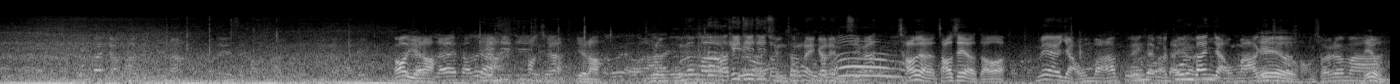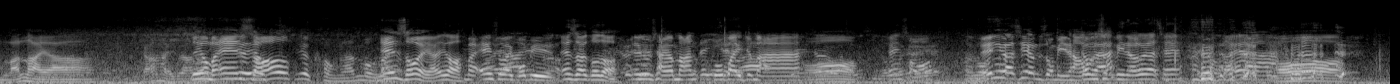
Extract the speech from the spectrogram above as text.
哦，完啦，k T 糖水啊，完啦，胡蘿蔔啊嘛，K T T 传统嚟噶，你唔知咩？炒人炒车油走啊！咩油马官官兵油马跟住又糖水啦嘛。屌唔撚系啊！呢個咪 enso，enso 嚟啊！呢個唔係 enso 喺嗰邊，enso 喺嗰度你 n s o 踩一晚過幣啫嘛。哦，enso，你呢架車咁熟面後嘅，熟面後呢架車。哦。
